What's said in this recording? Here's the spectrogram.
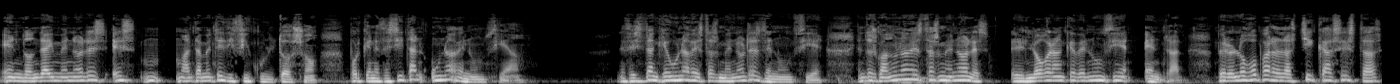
en donde hay menores es altamente dificultoso, porque necesitan una denuncia. Necesitan que una de estas menores denuncie. Entonces, cuando una de estas menores eh, logran que denuncien, entran. Pero luego para las chicas estas,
